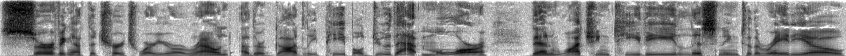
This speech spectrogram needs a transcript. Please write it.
serving at the church where you're around other godly people. Do that more then watching TV, listening to the radio,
